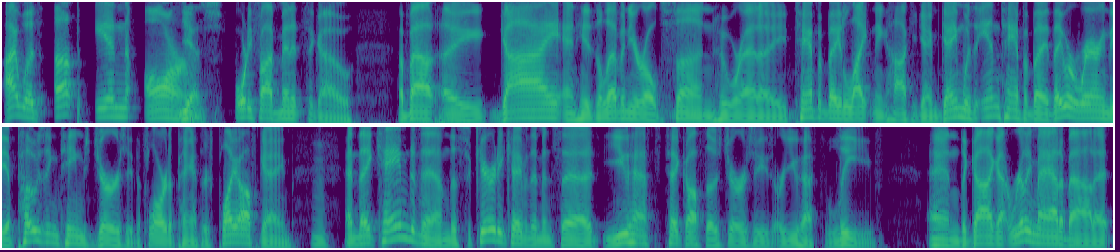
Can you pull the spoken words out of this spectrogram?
I was up in arms Yes. 45 minutes ago about a guy and his 11 year old son who were at a Tampa Bay Lightning hockey game. Game was in Tampa Bay. They were wearing the opposing team's jersey, the Florida Panthers playoff game. Hmm. And they came to them, the security came to them and said, You have to take off those jerseys or you have to leave. And the guy got really mad about it.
